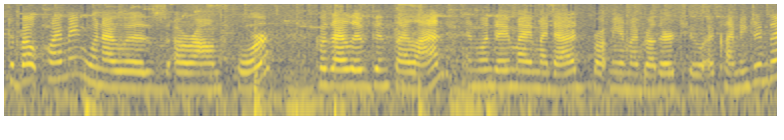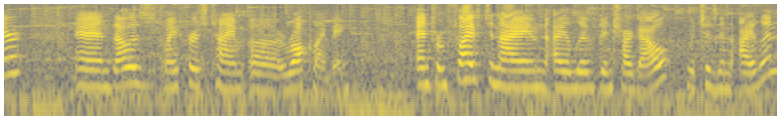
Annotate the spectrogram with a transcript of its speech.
Learned about climbing when I was around four because I lived in Thailand and one day my, my dad brought me and my brother to a climbing gym there and that was my first time uh, rock climbing. And from five to nine I lived in Siargao, which is an island.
